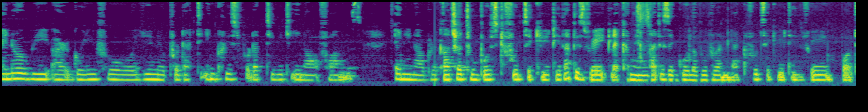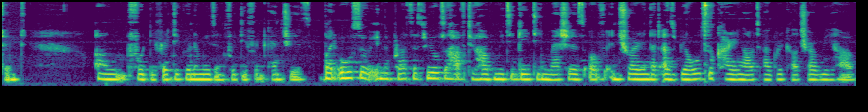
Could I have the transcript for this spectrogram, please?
I know we are going for you know product increased productivity in our farms, and in agriculture to boost food security. That is very like I mean that is a goal of everyone. Like food security is very important um, for different economies and for different countries. But also in the process, we also have to have mitigating measures of ensuring that as we are also carrying out agriculture, we have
